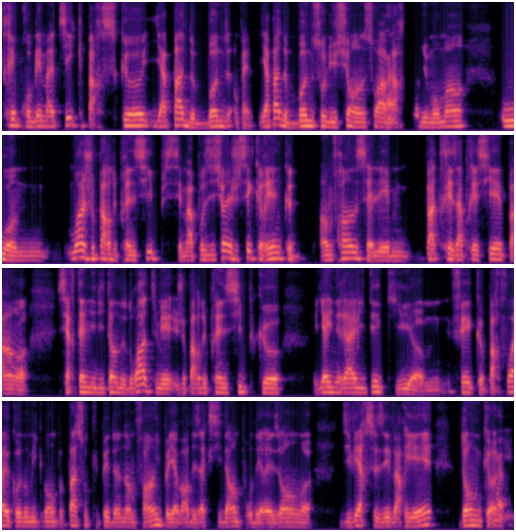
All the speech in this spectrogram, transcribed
très problématique parce que il n'y a pas de bonne enfin il a pas de bonne solution en soi à partir du moment où on moi je pars du principe, c'est ma position et je sais que rien que en France, elle est pas très appréciée par euh, certains militants de droite, mais je pars du principe qu'il y a une réalité qui euh, fait que parfois économiquement on ne peut pas s'occuper d'un enfant, il peut y avoir des accidents pour des raisons euh, diverses et variées. Donc, il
